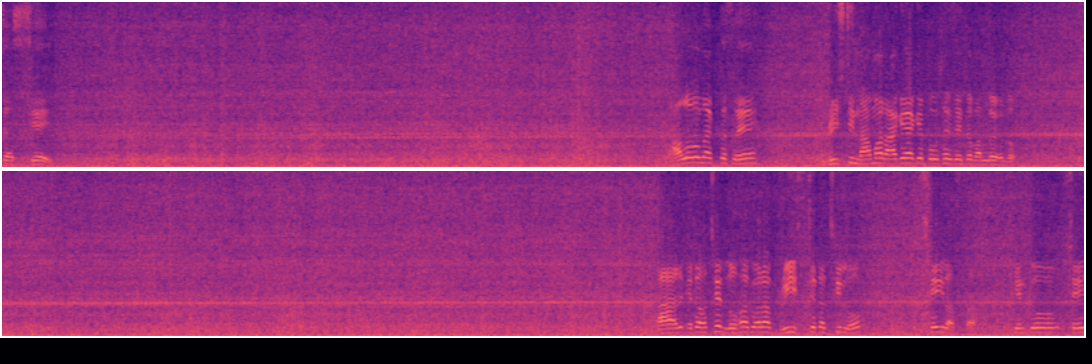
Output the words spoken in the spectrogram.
জাস্ট সেই ভালো লাগতেছে। বৃষ্টি নামার আগে আগে পৌঁছায় যেতে পারলে হলো। আর এটা হচ্ছে লোহাগড়া ব্রিজ যেটা ছিল, সেই রাস্তা। কিন্তু সেই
